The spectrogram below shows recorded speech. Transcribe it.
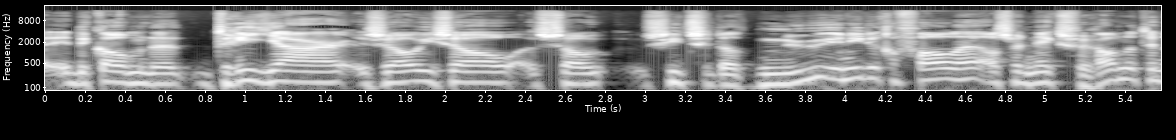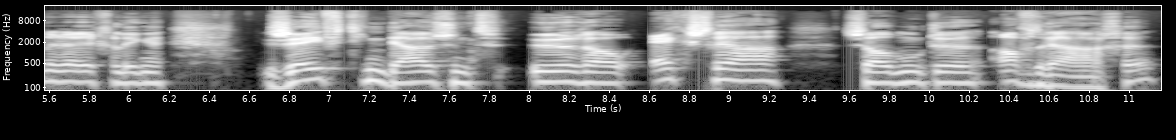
in de komende drie jaar sowieso, zo ziet ze dat nu in ieder geval, hè, als er niks verandert in de regelingen, 17.000 euro extra zal moeten afdragen.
